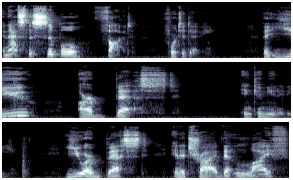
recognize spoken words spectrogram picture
And that's the simple thought for today. That you are best in community. You are best in a tribe, that life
